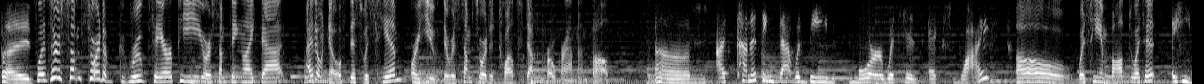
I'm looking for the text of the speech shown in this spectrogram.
but. Was there some sort of group therapy or something like that? I don't know if this was him or you. There was some sort of 12 step program involved. Um, I kind of think that would be more with his ex-wife. Oh, was he involved with it? He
